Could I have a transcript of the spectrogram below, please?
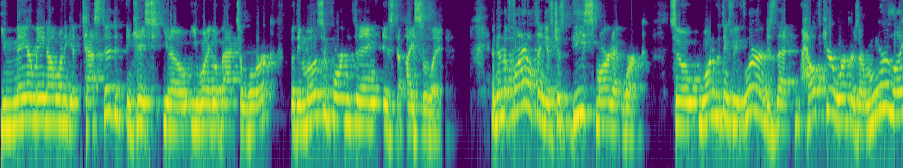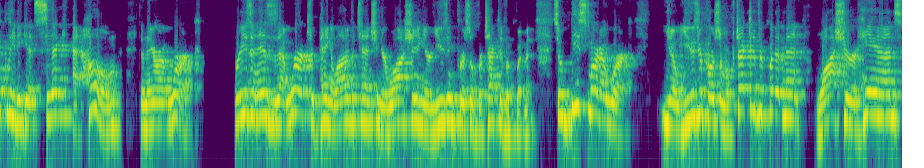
You may or may not want to get tested in case, you know, you want to go back to work, but the most important thing is to isolate. And then the final thing is just be smart at work. So one of the things we've learned is that healthcare workers are more likely to get sick at home than they are at work. The reason is, is at work, you're paying a lot of attention, you're washing, you're using personal protective equipment. So be smart at work you know, use your personal protective equipment, wash your hands,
